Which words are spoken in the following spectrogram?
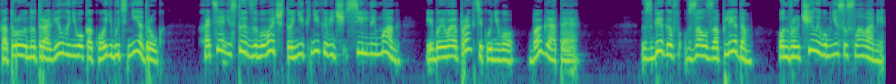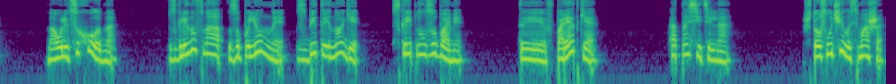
которую натравил на него какой-нибудь недруг. Хотя не стоит забывать, что Ник Никович сильный маг, и боевая практика у него богатая. Сбегав в зал за пледом, он вручил его мне со словами. «На улице холодно. Взглянув на запыленные, сбитые ноги, скрипнул зубами. «Ты в порядке?» «Относительно». «Что случилось, Маша?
